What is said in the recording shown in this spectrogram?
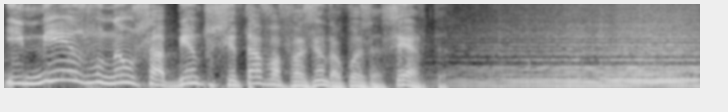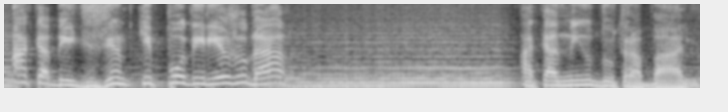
E mesmo não sabendo se estava fazendo a coisa certa, acabei dizendo que poderia ajudá-la. A caminho do trabalho,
